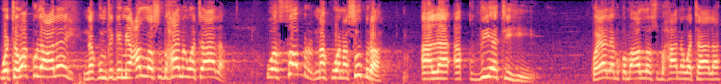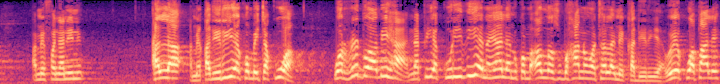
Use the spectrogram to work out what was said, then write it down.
Watawakkul alayhi na kumtegemea Allah subhanahu wa ta'ala. Wa sabr na kuwa na subra ala aqdiyatihi. Kwa yale kwamba Allah subhanahu wa ta'ala amefanya nini? Allah amekadiria kwamba itakuwa. Waridha biha na pia kuridhia na yale kwamba Allah subhanahu wa ta'ala amekadiria. Wewe kuwa pale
